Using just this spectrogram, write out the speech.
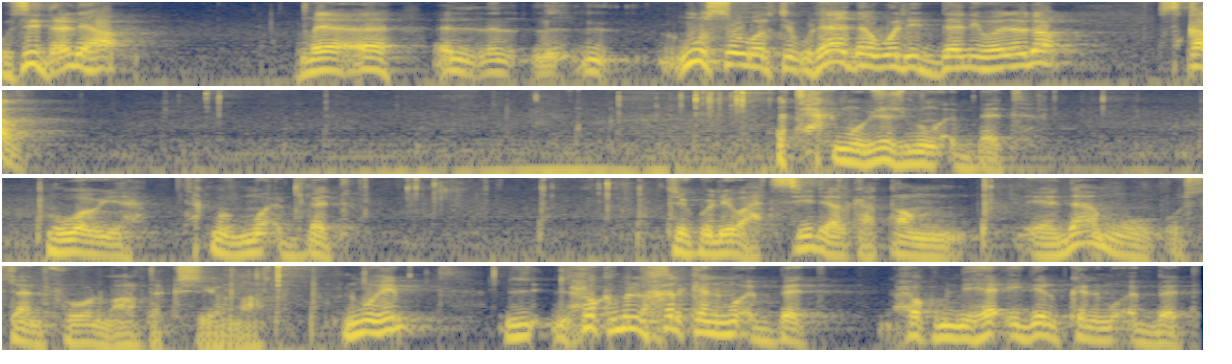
وزيد عليها آه، آه، المصور تيقول هذا هو اللي داني وهذا لا سقر تحكموا بجوج مؤبد. هو وياه. تحكموا بمؤبد. تيقول لي واحد السيد قال لك عطاهم الاعدام واستنفوا ما عرفت الشيء المهم الحكم الآخر كان مؤبد. الحكم النهائي ديالو كان مؤبد.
